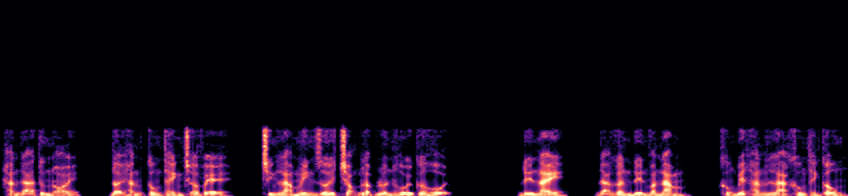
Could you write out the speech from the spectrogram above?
hắn đã từng nói, đợi hắn công thành trở về chính là minh giới trọng lập luân hồi cơ hội. Đến nay, đã gần đến vạn năm, không biết hắn là không thành công.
